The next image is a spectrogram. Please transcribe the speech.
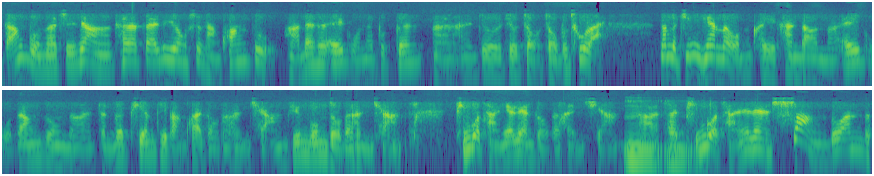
港股呢，实际上它在利用市场宽度啊，但是 A 股呢不跟啊，就就走走不出来。那么今天呢，我们可以看到呢，A 股当中呢，整个 TMT 板块走得很强，军工走得很强，苹果产业链走得很强啊，在苹果产业链上端的，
